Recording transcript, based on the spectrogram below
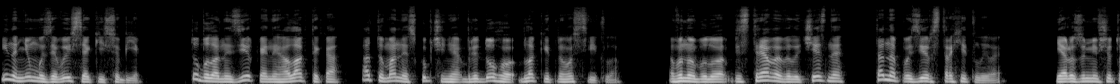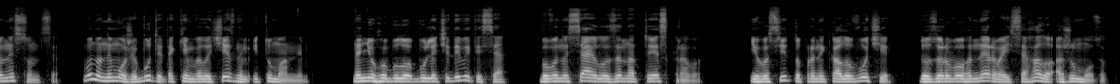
і на ньому з'явився якийсь об'єкт. То була не зірка і не галактика, а туманне скупчення блідого блакитного світла. Воно було пістряве, величезне та на позір страхітливе. Я розумів, що то не сонце. Воно не може бути таким величезним і туманним. На нього було боляче дивитися, бо воно сяяло занадто яскраво. Його світло проникало в очі до зорового нерва і сягало аж у мозок.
